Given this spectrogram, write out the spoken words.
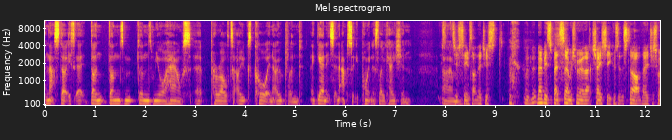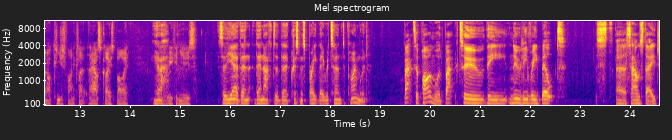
And that stuff is at Dun- Duns Dunsmuir House at Peralta Oaks Court in Oakland. Again, it's an absolutely pointless location. It Um, just seems like they just maybe they spent so much money on that chasey because at the start. They just went, "Oh, can you just find a, clo- a house close by Yeah. that we can use?" So yeah, then then after the Christmas break, they returned to Pinewood. Back to Pinewood, back to the newly rebuilt s- uh, soundstage,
